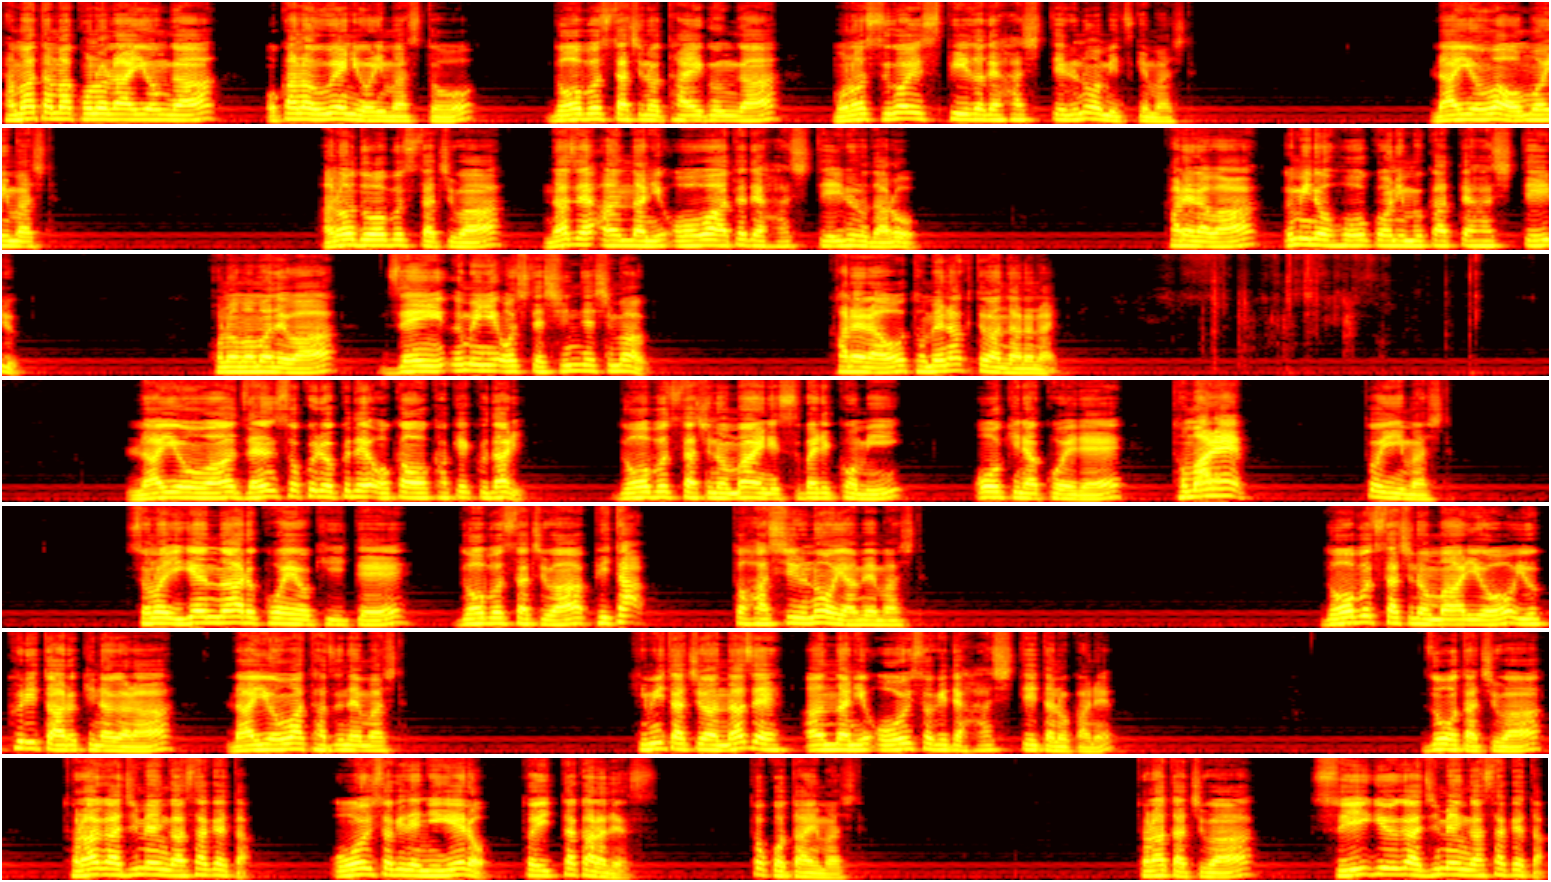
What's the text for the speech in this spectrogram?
たまたまこのライオンが丘の上におりますと、動物たちの大群がものすごいスピードで走っているのを見つけました。ライオンは思いました。あの動物たちはなぜあんなに大慌てで走っているのだろう。彼らは海の方向に向かって走っている。このままでは全員海に落ちて死んでしまう。彼らを止めなくてはならない。ライオンは全速力で丘を駆け下り、動物たちの前に滑り込み、大きな声で、止まれと言いました。その威厳のある声を聞いて、動物たちはピタッと走るのをやめました。動物たちの周りをゆっくりと歩きながら、ライオンは尋ねました。君たちはなぜあんなに大急ぎで走っていたのかね？象たちは、虎が地面が裂けた。大急ぎで逃げろと言ったからです。と答えました。虎たちは、水牛が地面が裂けた。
